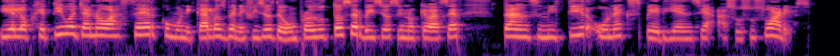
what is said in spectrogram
Y el objetivo ya no va a ser comunicar los beneficios de un producto o servicio, sino que va a ser transmitir una experiencia a sus usuarios.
